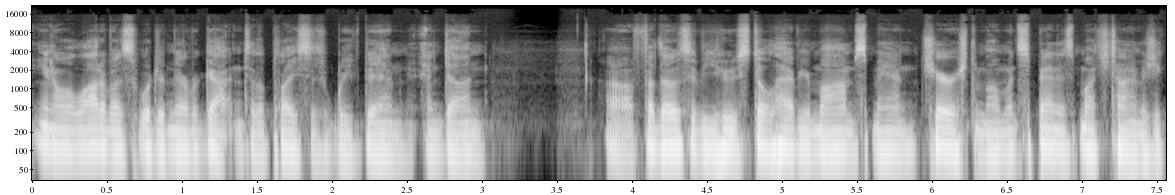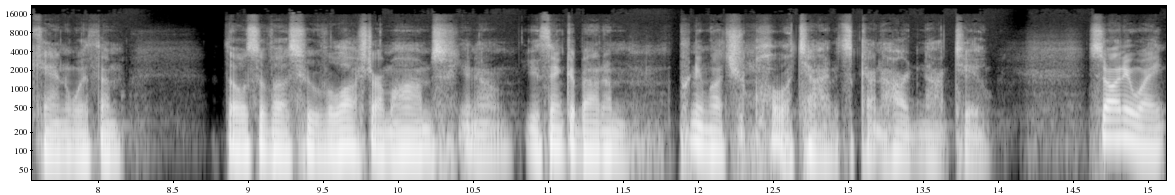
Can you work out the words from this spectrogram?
you know, a lot of us would have never gotten to the places we've been and done. Uh, for those of you who still have your moms, man, cherish the moment. Spend as much time as you can with them. Those of us who've lost our moms, you know, you think about them pretty much all the time. It's kind of hard not to. So anyway,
